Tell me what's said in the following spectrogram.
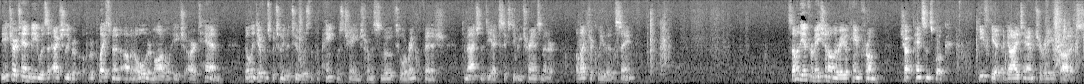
The HR10B was actually a replacement of an older model HR10. The only difference between the two was that the paint was changed from a smooth to a wrinkle finish to match the DX60B transmitter. Electrically, they're the same. Some of the information on the radio came from Chuck Penson's book, Heathkit, A Guide to Amateur Radio Products.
